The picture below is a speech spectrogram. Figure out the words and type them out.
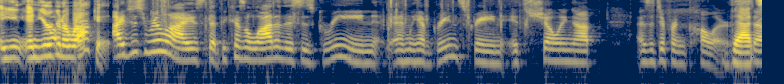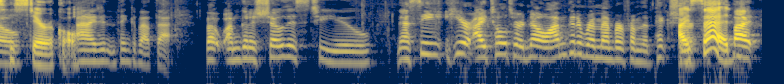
and you're gonna rock it. I just realized that because a lot of this is green and we have green screen, it's showing up as a different color. That's So- hysterical. I didn't think about that. But I'm going to show this to you. Now, see, here, I told her, no, I'm going to remember from the picture. I said- But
